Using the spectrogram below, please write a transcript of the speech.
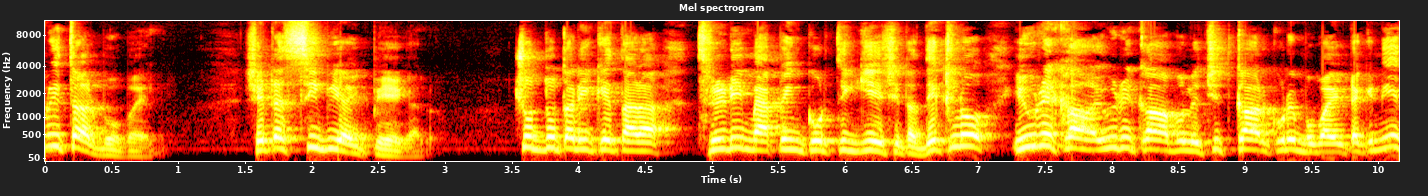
মৃতার মোবাইল। সেটা সিবিআই পেয়ে গেল। চোদ্দ তারিখে তারা থ্রিডি ম্যাপিং করতে গিয়ে সেটা দেখল, ইউরেকা ইউরেকা বলে চিৎকার করে মোবাইলটাকে নিয়ে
